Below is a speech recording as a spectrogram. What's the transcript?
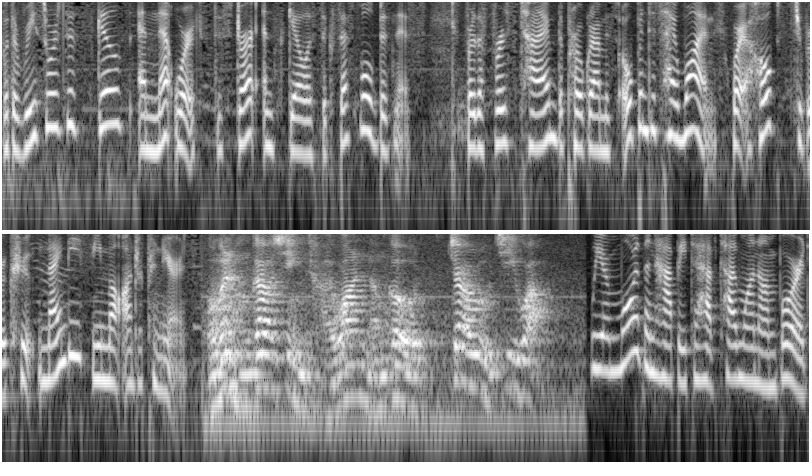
with the resources, skills, and networks to start and scale a successful business. For the first time, the program is open to Taiwan, where it hopes to recruit 90 female entrepreneurs. 我们很高兴台湾能够加入计划。 We are more than happy to have Taiwan on board,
